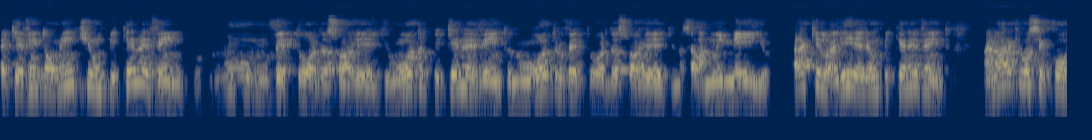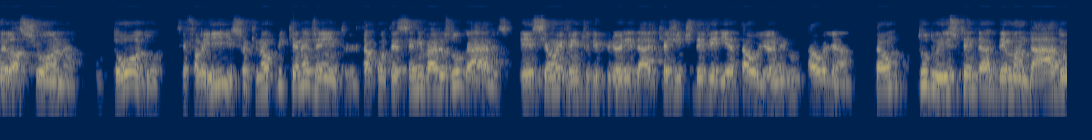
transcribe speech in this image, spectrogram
é que, eventualmente, um pequeno evento num vetor da sua rede, um outro pequeno evento num outro vetor da sua rede, sei lá, no e-mail, para aquilo ali, ele é um pequeno evento. Mas na hora que você correlaciona o todo, você fala, isso aqui não é um pequeno evento, ele está acontecendo em vários lugares. Esse é um evento de prioridade que a gente deveria estar tá olhando e não está olhando. Então, tudo isso tem demandado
